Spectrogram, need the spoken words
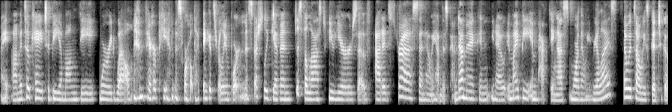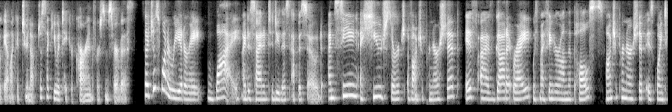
right? Um, it's okay to be among the worried well in therapy in this world. I think it's really important, especially given just the last few years of added stress. And now we have this pandemic and, you know, it might be impacting us more than we realize. So it's always good to go get like a tune up, just like you would take your car in for some service. So I just want to reiterate why I decided to do this episode. I'm seeing a huge surge of entrepreneurship. If I've got it right with my finger on the pulse, entrepreneurship is going to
